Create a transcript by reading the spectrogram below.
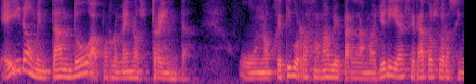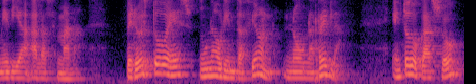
e ir aumentando a por lo menos 30. Un objetivo razonable para la mayoría será dos horas y media a la semana, pero esto es una orientación, no una regla. En todo caso,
